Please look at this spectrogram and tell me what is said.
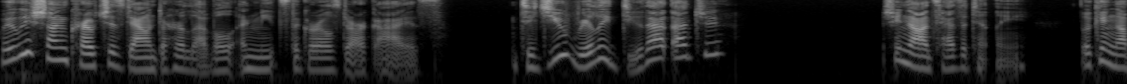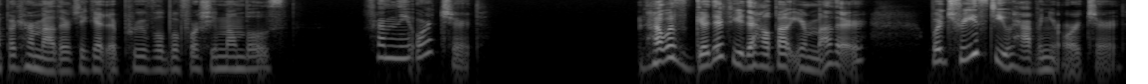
Wei Wuxian crouches down to her level and meets the girl's dark eyes. Did you really do that, Aju? She nods hesitantly, looking up at her mother to get approval before she mumbles, From the orchard. That was good of you to help out your mother. What trees do you have in your orchard?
